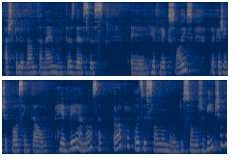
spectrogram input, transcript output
Acho que levanta né, muitas dessas é, reflexões para que a gente possa então rever a nossa própria posição no mundo. Somos vítima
